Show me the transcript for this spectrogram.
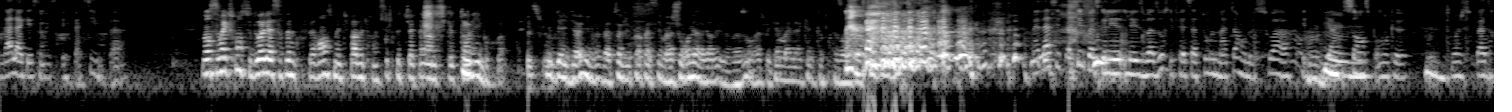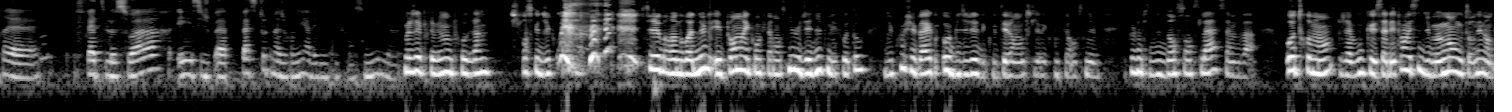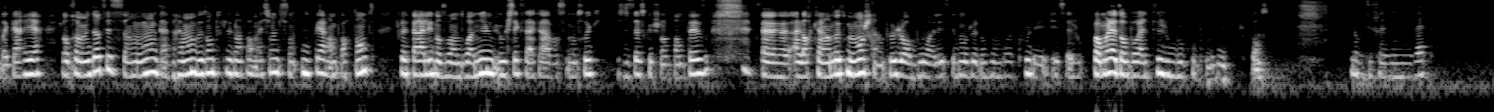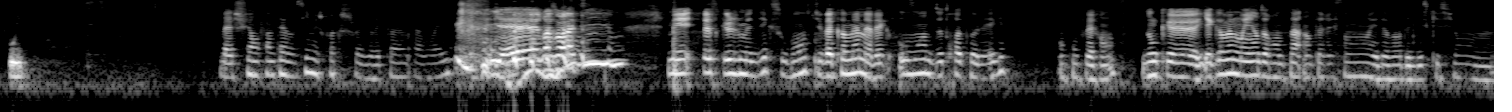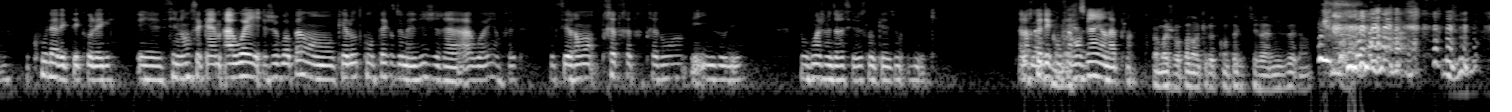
Là, la question est, est facile. Non, c'est vrai que je pense que tu dois aller à certaines conférences, mais tu pars du principe que tu as quand même un petit peu de temps libre, quoi. Oui, il y a- il va- bah, toi, je vais pas passer ma journée à regarder des oiseaux, hein, je vais quand même aller à quelques présentations. Mais là, c'est facile parce que les, les oiseaux, tu fais ça tôt le matin ou le soir. Et donc, il y a un Mm. sens pendant que moi, je suis pas très faite le soir. Et si je pa- passe toute ma journée avec une conférence nulle, euh, Moi, j'ai prévu mon programme. Je pense que du coup, j'irai dans un endroit nul et pendant les conférences nulles, j'édite mes photos. Du coup, je suis pas obligée d'écouter vraiment toutes les conférences nulles. Du coup, je me suis dit, dans ce sens-là, ça me va. Autrement, j'avoue que ça dépend aussi du moment où tu en es dans ta carrière. Je suis en train de me dire, tu sais, si c'est un moment où tu as vraiment besoin de toutes les informations qui sont hyper importantes, je préfère aller dans un endroit nul mais où je sais que ça va faire avancer mon truc. Je dis ça parce que je suis en fin de thèse. Euh, alors qu'à un autre moment, je serais un peu genre, bon, allez, c'est bon, je vais dans un endroit cool et, ça joue. Enfin, moi, la temporalité joue beaucoup pour le coup, je pense. Donc, tu choisis Nivelles Oui. Bah, je suis en fin de thèse aussi, mais je crois que je choisirais quand même Hawaï. Yeah, rejoins la team Mais parce que je me dis que souvent, tu vas quand même avec au moins deux, trois collègues en conférence. Donc euh, il y a quand même moyen de rendre ça intéressant et d'avoir des discussions euh, cool avec tes collègues. Et sinon, c'est quand même Hawaï. Je vois pas dans quel autre contexte de ma vie j'irais à Hawaï en fait. C'est vraiment très très très très loin et isolé. Donc moi je me dirais c'est juste l'occasion unique. Alors que des conférences bien, il y en a plein. Ouais, moi, je vois pas dans quel autre contexte j'irais à Nivelles. hein.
